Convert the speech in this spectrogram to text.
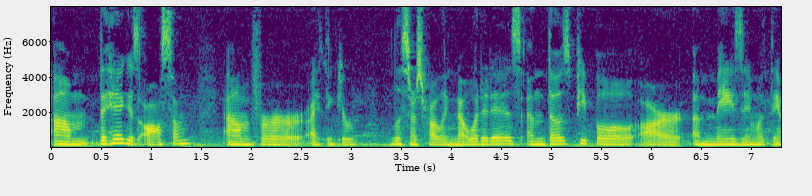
Um, the Higg is awesome. Um, for I think your listeners probably know what it is, and those people are amazing with the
